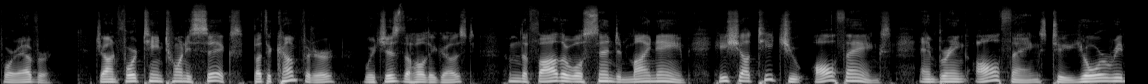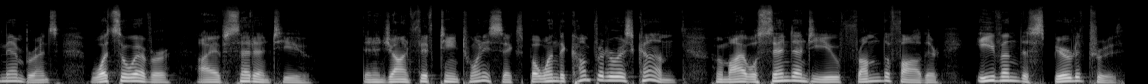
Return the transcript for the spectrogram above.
forever. John 14, 26. But the Comforter, which is the Holy Ghost, whom the Father will send in my name, he shall teach you all things, and bring all things to your remembrance, whatsoever I have said unto you. Then in John 15, 26, But when the Comforter is come, whom I will send unto you from the Father, even the Spirit of truth,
